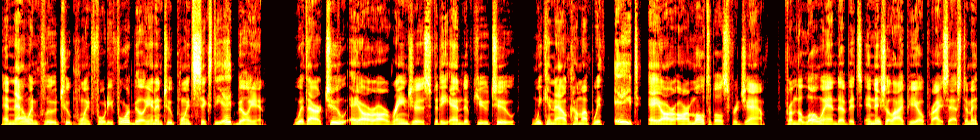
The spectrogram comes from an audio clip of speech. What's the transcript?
and now include 2.44 billion and 2.68 billion. With our two ARR ranges for the end of Q2, we can now come up with eight ARR multiples for Jamf from the low end of its initial IPO price estimate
